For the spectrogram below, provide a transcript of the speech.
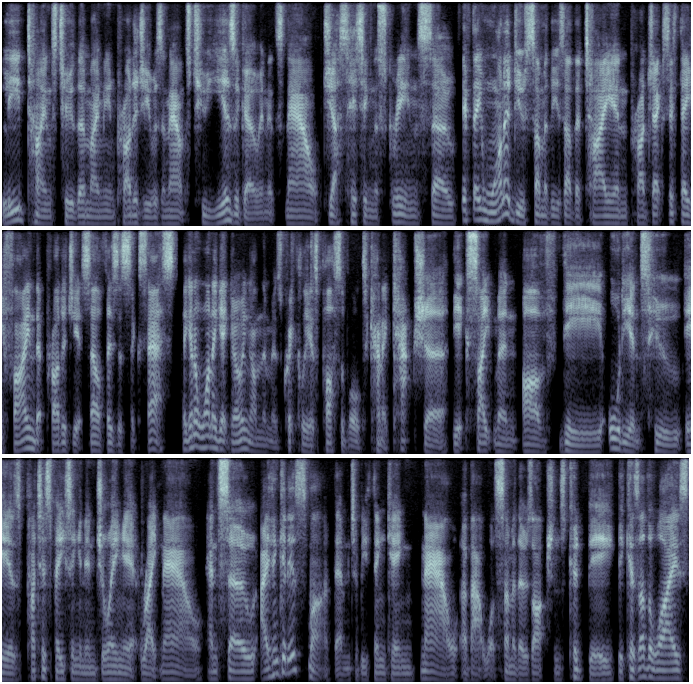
lead times to them. I mean, Prodigy was announced two years ago and it's now just hitting the screens. So if they want to do some of these other tie in projects, if they find that Prodigy itself is a success, they're going to want to get going on them as quickly as possible to kind of capture the excitement of the audience who is participating and enjoying it right now. And so I think it is smart of them to be thinking now about what some of those options could be, because otherwise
